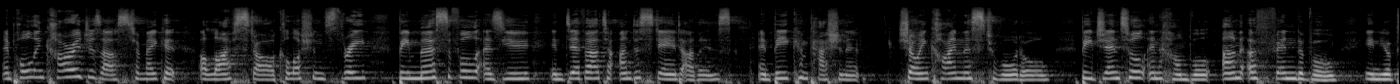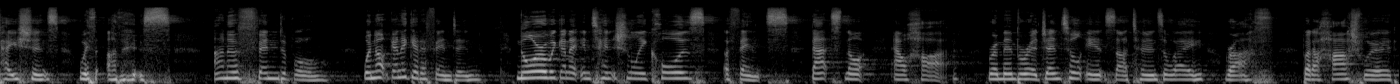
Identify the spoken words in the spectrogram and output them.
And Paul encourages us to make it a lifestyle. Colossians 3 Be merciful as you endeavor to understand others and be compassionate, showing kindness toward all. Be gentle and humble, unoffendable in your patience with others. Unoffendable. We're not going to get offended nor are we going to intentionally cause offense. That's not our heart. Remember, a gentle answer turns away wrath, but a harsh word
